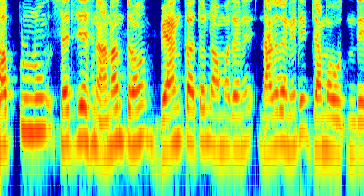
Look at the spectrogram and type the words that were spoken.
తప్పులను సరిచేసిన అనంతరం బ్యాంక్ ఖాతాలో నమోదు అనేది నగదు అనేది జమ అవుతుంది.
